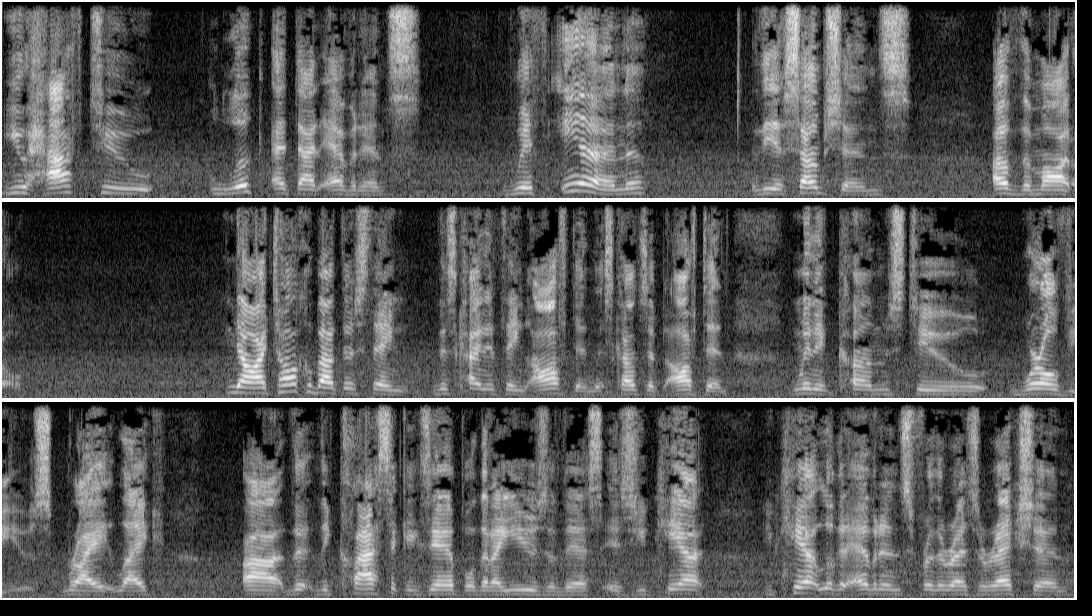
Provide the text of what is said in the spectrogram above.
you have to look at that evidence within the assumptions of the model. Now, I talk about this thing, this kind of thing often, this concept often, when it comes to worldviews, right? Like uh, the the classic example that I use of this is you can't you can't look at evidence for the resurrection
